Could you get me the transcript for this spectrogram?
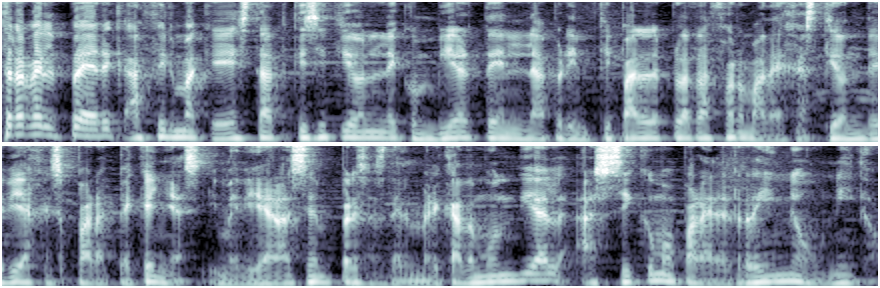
TravelPerk afirma que esta adquisición le convierte en la principal plataforma de gestión de viajes para pequeñas y medianas empresas del mercado mundial, así como para el Reino Unido.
